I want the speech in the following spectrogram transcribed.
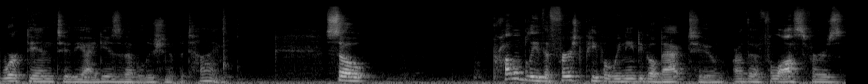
worked into the ideas of evolution of the time. So probably the first people we need to go back to are the philosophers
